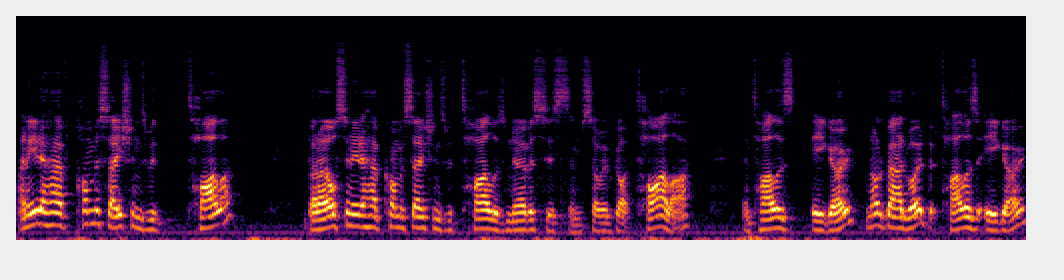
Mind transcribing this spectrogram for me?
I need to have conversations with Tyler, but I also need to have conversations with Tyler's nervous system. So we've got Tyler and Tyler's ego, not a bad word, but Tyler's ego.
